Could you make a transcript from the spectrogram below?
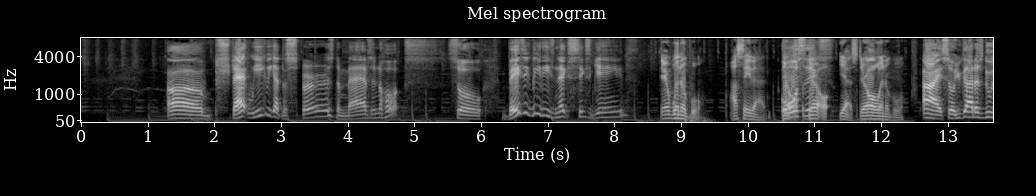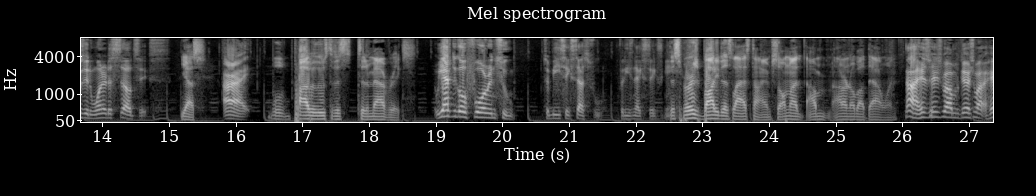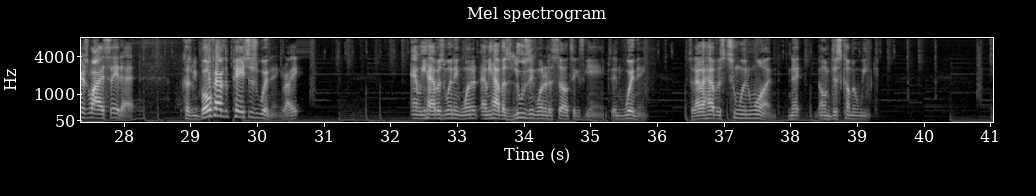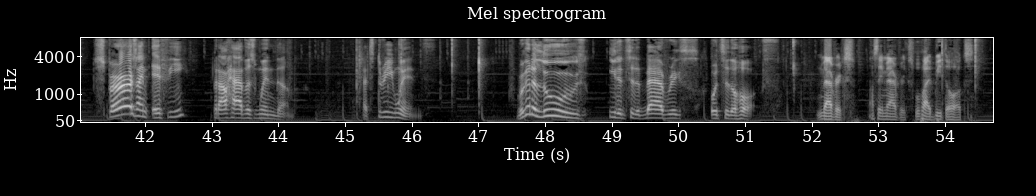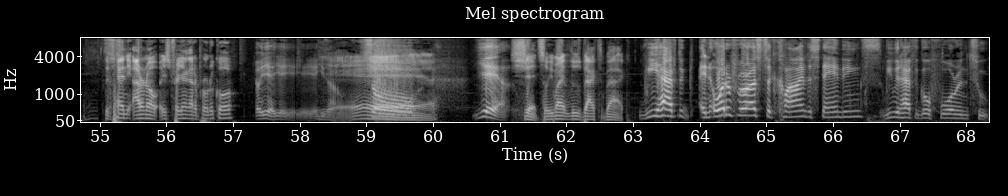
uh, that week we got the Spurs, the Mavs, and the Hawks. So basically, these next six games. They're winnable. I'll say that. They're All They're six? all, yes, they're all winnable. All right, so you got us losing one of the Celtics. Yes. All right, we'll probably lose to this to the Mavericks. We have to go four and two to be successful for these next six games. The Spurs bodied us last time, so I'm not. I'm. I don't know about that one. Nah, here's here's why, I'm- here's why here's why I say that. Because we both have the Pacers winning, right? And we have us winning one, of, and we have us losing one of the Celtics games and winning. So that would have us two and one next um this coming week. Spurs, I'm iffy, but I'll have us win them. That's three wins. We're gonna lose either to the Mavericks or to the Hawks. Mavericks. I'll say Mavericks. We'll probably beat the Hawks. Depending. I don't know. Is Trae Young got a protocol? Oh yeah, yeah, yeah, yeah, yeah. He's out. So yeah, shit. So we might lose back to back. we have to in order for us to climb the standings we would have to go four and two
